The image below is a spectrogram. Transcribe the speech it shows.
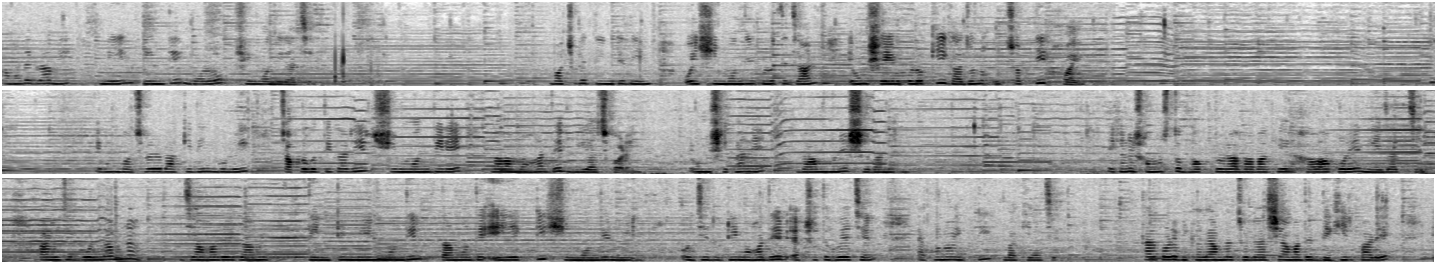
আমাদের গ্রামে মেন তিনটে বড় শিব মন্দির আছে। বছরে তিনটে দিন ওই শিব মন্দিরগুলোতে যান এবং সেই উপলক্ষেই গাজন উৎসবটি হয়। এবং বছরের বাকি দিনগুলোই চক্রবর্তীকারীর শিব মন্দিরে বাবা মহাদেব বিরাজ করেন এবং সেখানে ব্রাহ্মণের সেবা নেন। এখানে সমস্ত ভক্তরা বাবাকে হাওয়া করে নিয়ে যাচ্ছেন। আর ওই যে বললাম না যে আমাদের গ্রামে তিনটি মেন মন্দির, তার মধ্যে এই একটি শিব মন্দির মেন ওই যে দুটি মহাদেব একসাথে হয়েছেন, এখনও একটি বাকি আছে। তারপরে বিকালে আমরা চলে আসি আমাদের দিঘির পাড়ে।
